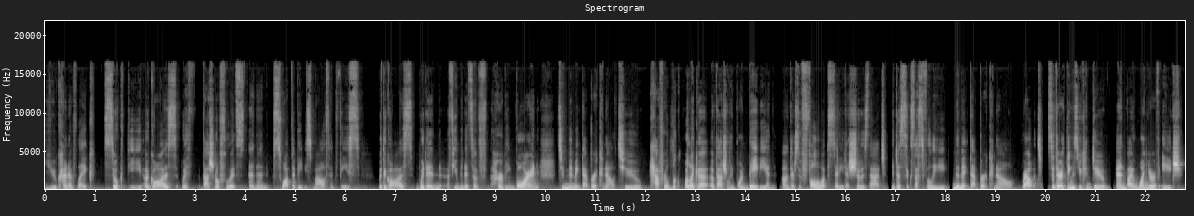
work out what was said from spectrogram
you kind of like soak the uh, gauze with vaginal fluids and then swab the baby's mouth and face with the gauze within a few minutes of her being born to mimic that birth canal to have her look more like a, a vaginally born baby. And uh, there's a follow up study that shows that it does successfully mimic that birth canal route. So there are things you can do. And by one year of age,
